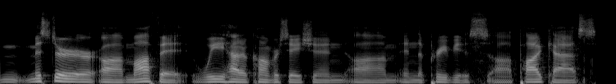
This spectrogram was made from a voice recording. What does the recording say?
Mr. Uh, Moffat, we had a conversation um, in the previous uh, podcast,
